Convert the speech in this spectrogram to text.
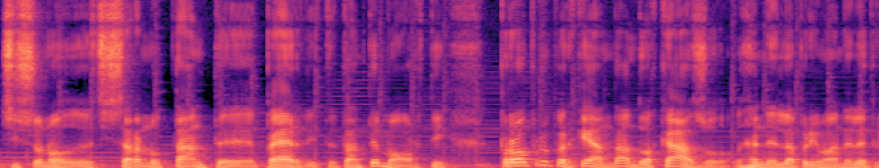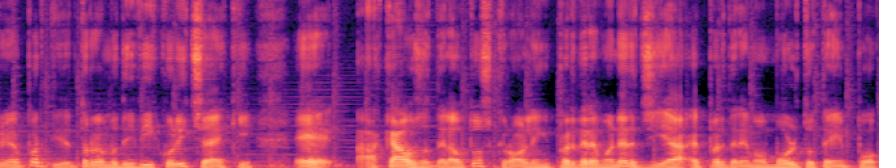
ci, sono, ci saranno tante perdite, tante morti, proprio perché andando a caso nella prima, nelle prime partite troviamo dei vicoli ciechi e a causa dell'autoscrolling perderemo energia e perderemo molto tempo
